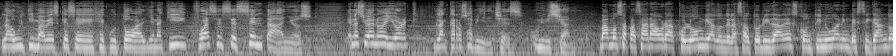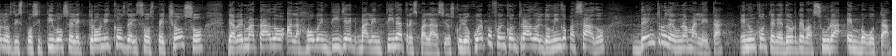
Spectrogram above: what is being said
La última vez que se ejecutó a alguien aquí fue hace 60 años. En la ciudad de Nueva York, Blanca Rosa Vilches, Univisión. Vamos a pasar ahora a Colombia, donde las autoridades continúan investigando los dispositivos electrónicos del sospechoso de haber matado a la joven DJ Valentina Tres Palacios, cuyo cuerpo fue encontrado el domingo pasado dentro de una maleta en un contenedor de basura en Bogotá.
